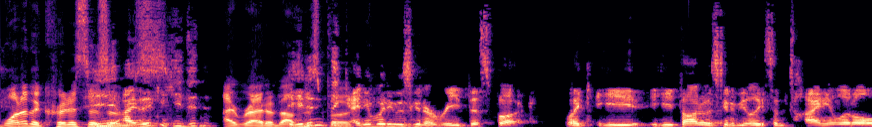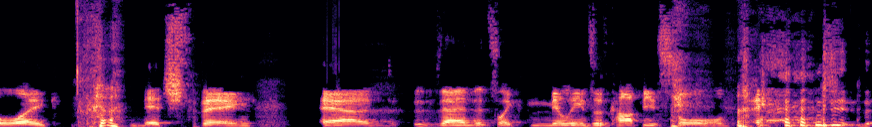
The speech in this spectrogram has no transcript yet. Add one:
one of the He- criticisms I think he didn't I read about this. he this didn't book. think anybody was going to read this book. Like he he thought it was going to be like some tiny little like niche thing. And then it's like millions of copies sold. and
